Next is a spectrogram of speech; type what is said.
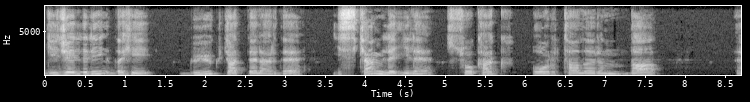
Geceleri dahi büyük caddelerde iskemle ile sokak ortalarında e,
